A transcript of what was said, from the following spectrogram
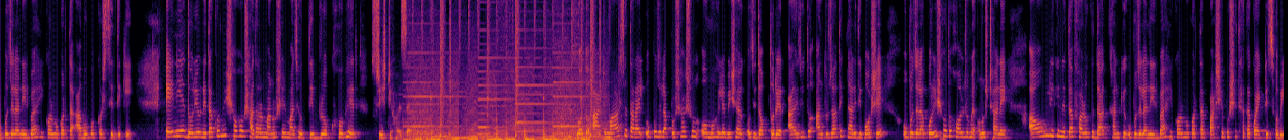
উপজেলা নির্বাহী কর্মকর্তা আবু বকর সিদ্দিকী। এ নিয়ে দলীয় নেতাকর্মী সহ সাধারণ মানুষের মাঝেও তীব্র ক্ষোভের সৃষ্টি হয়েছে। গত আট মার্চ তারাইল উপজেলা প্রশাসন ও মহিলা বিষয়ক অধিদপ্তরের আয়োজিত আন্তর্জাতিক নারী দিবসে উপজেলা পরিষদ হলরুমে অনুষ্ঠানে আওয়ামী লীগের নেতা ফারুক দাদ খানকে উপজেলা নির্বাহী কর্মকর্তার পাশে বসে থাকা কয়েকটি ছবি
